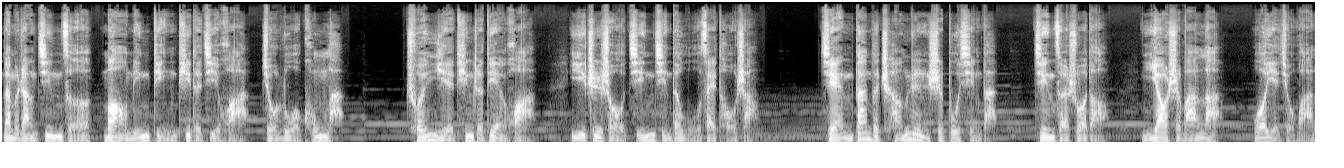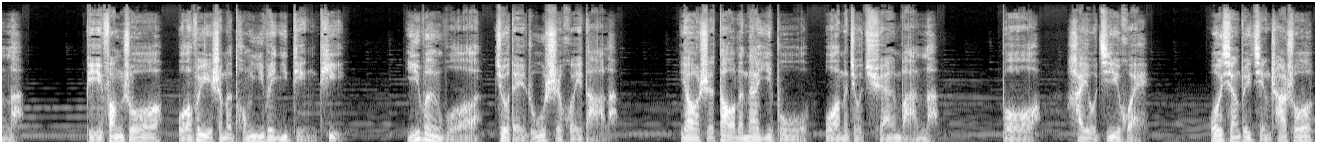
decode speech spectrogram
那么让金泽冒名顶替的计划就落空了。纯野听着电话，一只手紧紧地捂在头上。简单的承认是不行的，金泽说道：“你要是完了，我也就完了。”比方说，我为什么同意为你顶替？一问我就得如实回答了。要是到了那一步，我们就全完了。不，还有机会。我想对警察说，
